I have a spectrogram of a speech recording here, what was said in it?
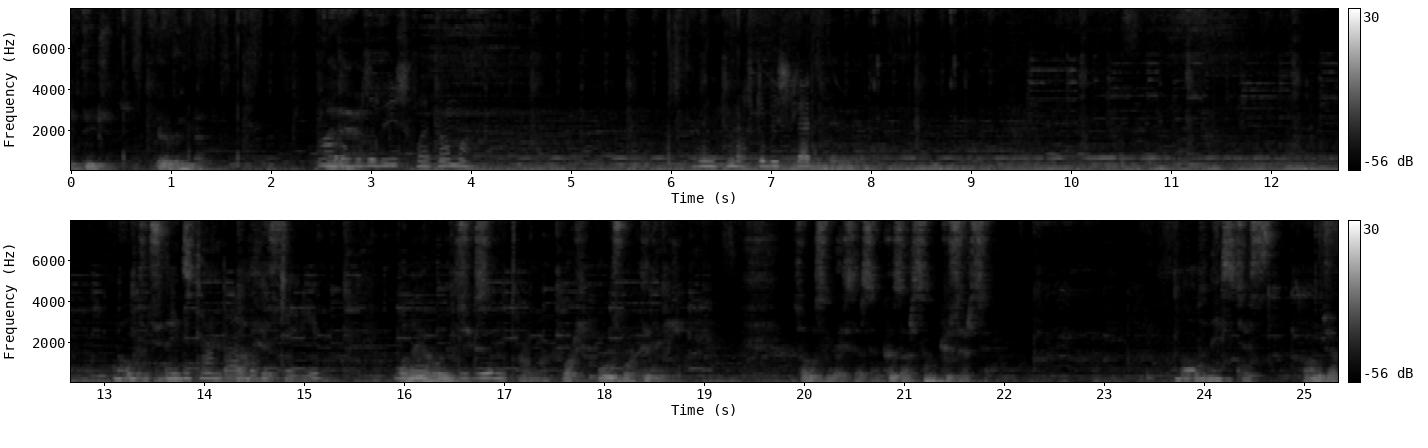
erkek değil. Gel benimle. Burada bir Yusuf var ama. Bunun için başka bir şeyler de deniyor. Ne oldu Cüneyt? Bir tane daha göstereyim. Bana yardım edeceksin. bir tane. Vakit Oğuz vakti değil. Sonrasında istersen kızarsın, küsersin. Ne oldu ne istiyorsun? Amcam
